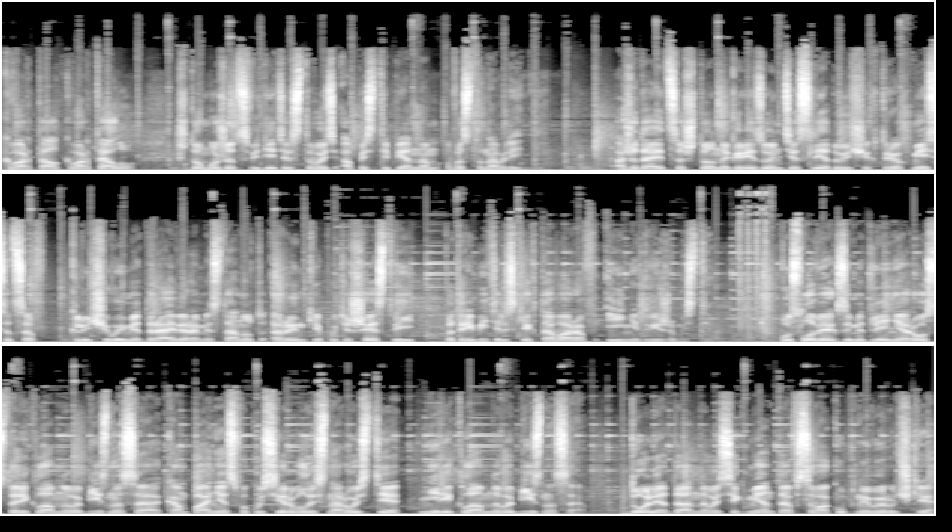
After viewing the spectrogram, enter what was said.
квартал к кварталу, что может свидетельствовать о постепенном восстановлении. Ожидается, что на горизонте следующих трех месяцев ключевыми драйверами станут рынки путешествий, потребительских товаров и недвижимости. В условиях замедления роста рекламного бизнеса компания сфокусировалась на росте нерекламного бизнеса. Доля данного сегмента в совокупной выручке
